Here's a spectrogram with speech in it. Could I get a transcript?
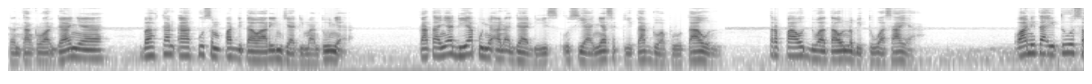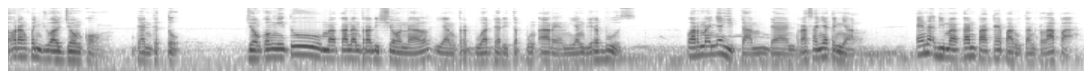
tentang keluarganya Bahkan aku sempat ditawarin jadi mantunya Katanya dia punya anak gadis usianya sekitar 20 tahun. Terpaut 2 tahun lebih tua saya. Wanita itu seorang penjual jongkong dan getuk. Jongkong itu makanan tradisional yang terbuat dari tepung aren yang direbus. Warnanya hitam dan rasanya kenyal. Enak dimakan pakai parutan kelapa.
